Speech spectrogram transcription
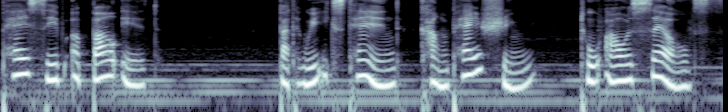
passive about it, but we extend compassion to ourselves.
